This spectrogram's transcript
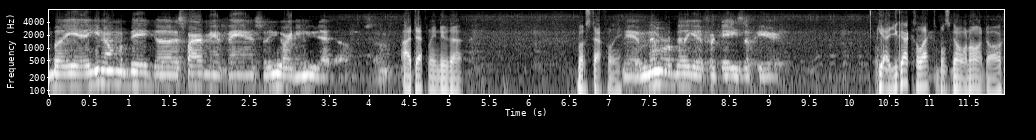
But yeah, you know I'm a big uh, Spider-Man fan, so you already knew that though. So I definitely knew that. Most definitely. yeah, memorabilia for days up here. Yeah, you got collectibles going on, dog.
